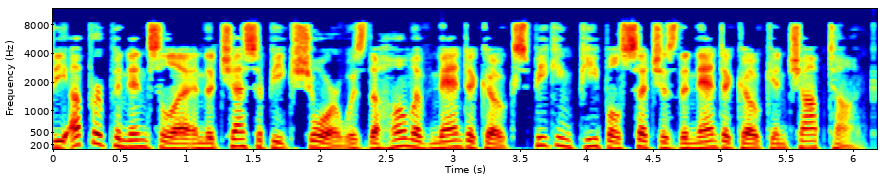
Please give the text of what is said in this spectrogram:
The Upper Peninsula and the Chesapeake Shore was the home of Nanticoke-speaking people such as the Nanticoke and Choptank.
